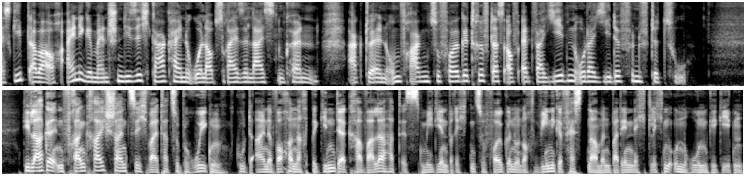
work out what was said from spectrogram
Es gibt aber auch einige Menschen, die sich gar keine Urlaubsreise leisten können. Aktuellen Umfragen zufolge trifft das auf etwa jeden oder jede fünfte zu. Die Lage in Frankreich scheint sich weiter zu beruhigen. Gut eine Woche nach Beginn der Krawalle hat es Medienberichten zufolge nur noch wenige Festnahmen bei den nächtlichen Unruhen gegeben.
